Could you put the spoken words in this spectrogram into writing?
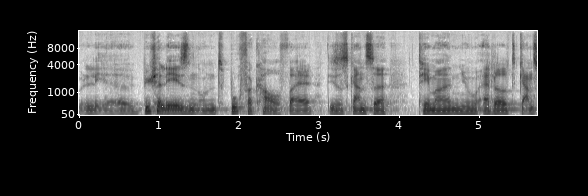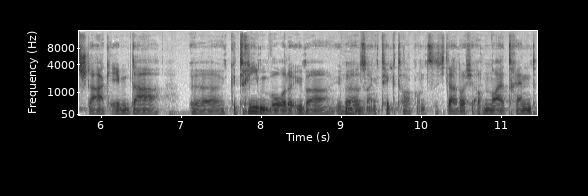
äh, Bücher lesen und Buchverkauf, weil dieses ganze Thema New Adult ganz stark eben da äh, getrieben wurde über, über mhm. sagen, TikTok und sich dadurch auch ein neuer Trend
